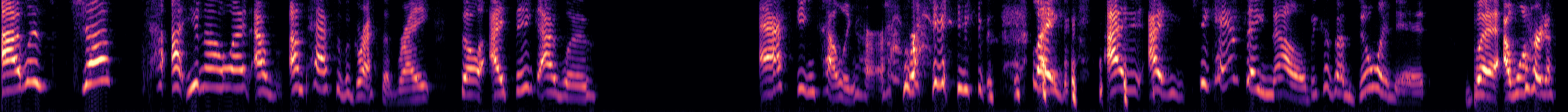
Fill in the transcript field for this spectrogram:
I was just, t- you know what? I, I'm passive aggressive, right? So I think I was asking telling her right like i i she can't say no because i'm doing it but i want her to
